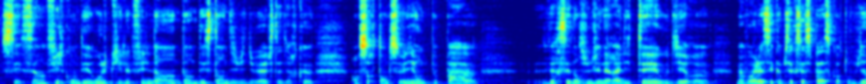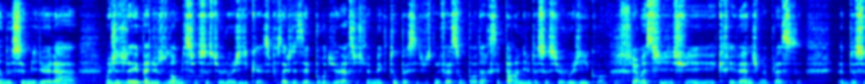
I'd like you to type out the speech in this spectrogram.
c'est un fil qu'on déroule qui est le fil d'un destin individuel, c'est-à-dire que en sortant de ce lit, on ne peut pas verser dans une généralité ou dire euh, bah voilà c'est comme ça que ça se passe quand on vient de ce milieu-là. Moi je n'avais pas du tout d'ambition sociologique, c'est pour ça que je disais Bourdieu versus le Mektoub, c'est juste une façon pour dire que c'est pas un livre de sociologie quoi. Moi si je suis écrivaine, je me place de ce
